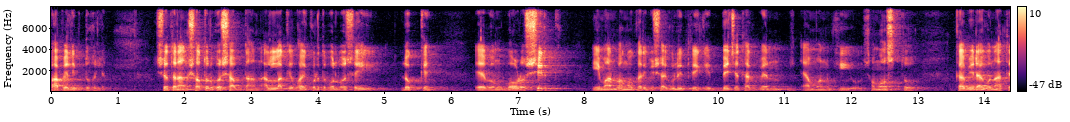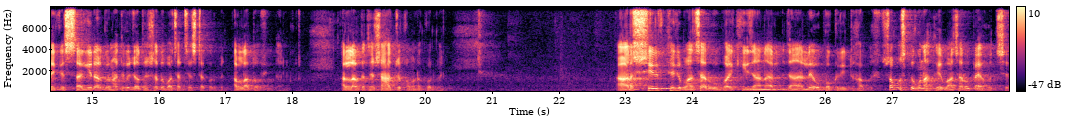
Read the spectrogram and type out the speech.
পাপে লিপ্ত হলে। সুতরাং সতর্ক সাবধান, আল্লাহকে ভয় করতে বলব, সেই লোককে এবং বড় শির্ক ইমান ভঙ্গকারী বিষয়গুলি থেকে বেঁচে থাকবেন, এমনকি সমস্ত কাবিরা গোনা থেকে, সাগিরা গোনা থেকে যথাসাধ্য বাঁচার চেষ্টা করবেন। আল্লাহ তৌফিক দান করুন। আল্লাহর কাছে সাহায্য কামনা করবেন। আর শির্ক থেকে বাঁচার উপায় কি জানাল, জানালে উপকৃত হবে। সমস্ত গুণা থেকে বাঁচার উপায় হচ্ছে,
